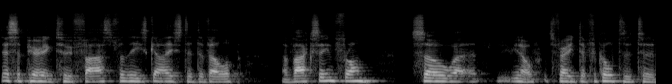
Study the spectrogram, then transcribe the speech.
disappearing too fast for these guys to develop a vaccine from. So, uh, you know, it's very difficult to, to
